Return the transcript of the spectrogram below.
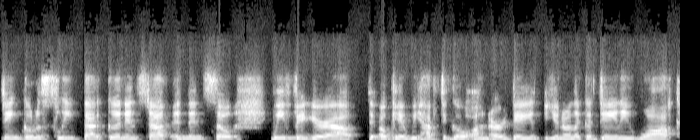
didn't go to sleep that good and stuff. And then so we figure out okay, we have to go on our day, you know, like a daily walk.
